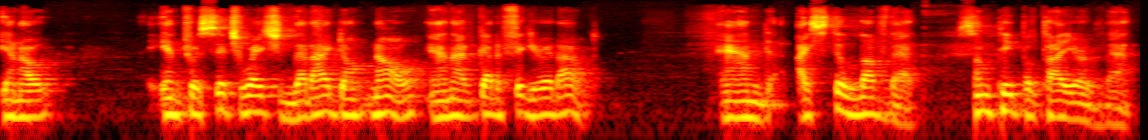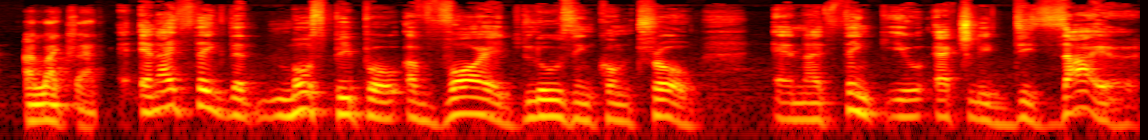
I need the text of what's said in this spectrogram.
you know, into a situation that I don't know and I've got to figure it out. And I still love that. Some people tire of that. I like that. And I think that most people avoid losing control and I think you actually desire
